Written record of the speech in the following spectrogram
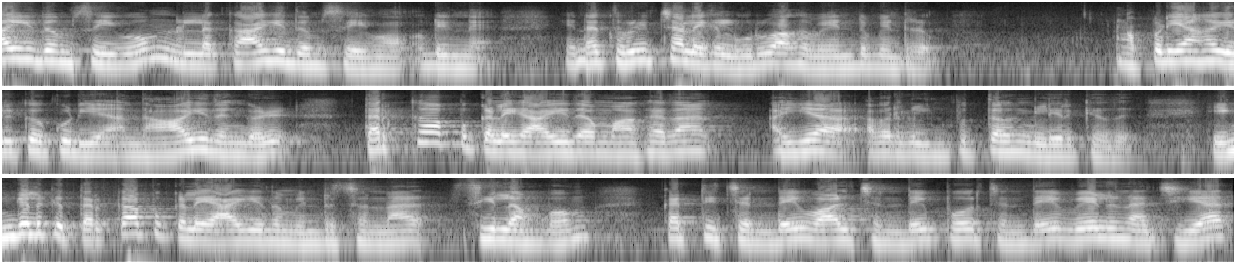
ஆயுதம் செய்வோம் நல்ல காகிதம் செய்வோம் அப்படின்னு. என தொழிற்சாலைகள் உருவாக வேண்டும் என்று. அப்படியாக இருக்கக்கூடிய அந்த ஆயுதங்கள் தற்காப்பு கலை ஆயுதமாக தான் ஐயா அவர்களின் புத்தகங்கள் இருக்குது. எங்களுக்கு தற்காப்பு கலை ஆயுதம் என்று சொன்னால் சிலம்பம் கத்திச்சண்டை வாள் சண்டை போர் சண்டை வேலுநாச்சியார்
